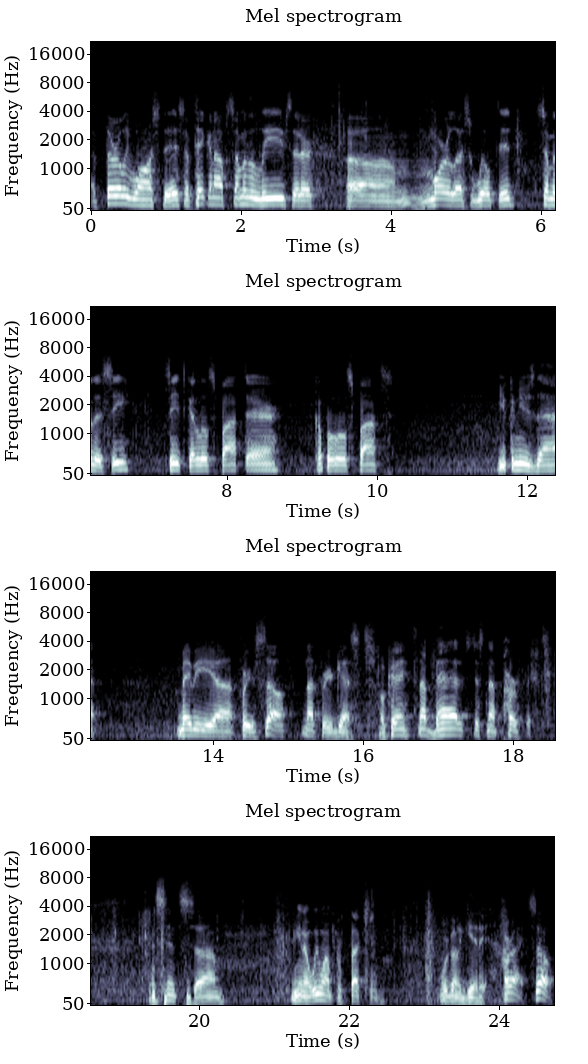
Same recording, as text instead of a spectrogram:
I've thoroughly washed this. I've taken off some of the leaves that are um, more or less wilted. Some of the, see, see it's got a little spot there, a couple of little spots. You can use that maybe uh, for yourself, not for your guests, okay? It's not bad, it's just not perfect. And since, um, you know, we want perfection, we're going to get it. All right, so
